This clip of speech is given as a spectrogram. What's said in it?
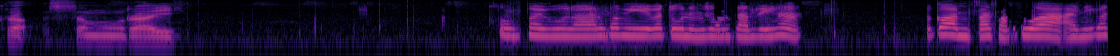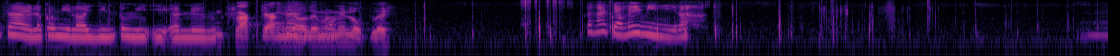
เกราะสมุไรโคมไฟโบราณก็มีประตูหนึ่งสองสามสี่ห้า แล้วก็ก็มีปลาสองตัว อันนี้ก็ใช่ แล้วก็มีรอยยิ้มตรงนี้อีกอันหนึง มันผลักอย่างเดียวเลยใช่มันไม่หลบเลย ก็น่าจะไม่มีนะอืม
